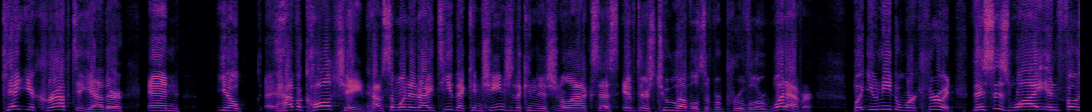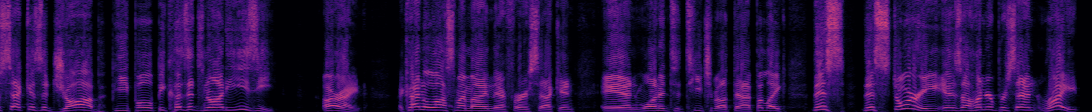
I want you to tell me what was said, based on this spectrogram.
Get your crap together and you know, have a call chain, have someone at IT that can change the conditional access if there's two levels of approval or whatever. But you need to work through it. This is why InfoSec is a job, people, because it's not easy. All right. I kind of lost my mind there for a second and wanted to teach about that. But like this this story is 100% right.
